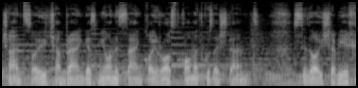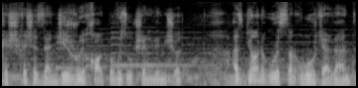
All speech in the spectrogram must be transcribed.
چند سایه کمرنگ از میان سنگ های راست قامت گذشتند. صدای شبیه خشخش زنجیر روی خاک به وضوح شنیده می‌شد. از میان گورستان عبور کردند.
